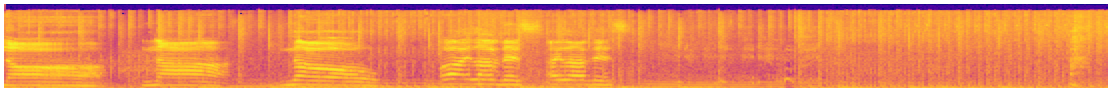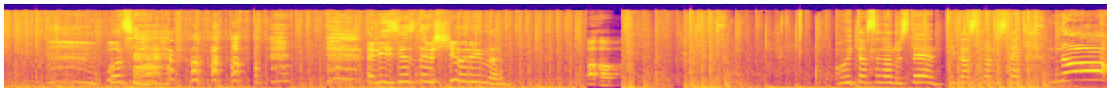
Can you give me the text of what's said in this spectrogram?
No. No. No. Oh, I love this. I love this. What's happening? and he's just there shooting them. Uh-oh. Oh, he doesn't understand. He doesn't understand. No!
